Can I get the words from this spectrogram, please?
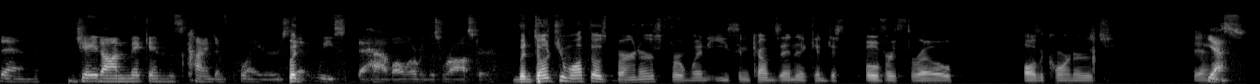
than Jaydon Mickens kind of players but, that we seem to have all over this roster. But don't you want those burners for when Eason comes in and can just overthrow all the corners? And, yes.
